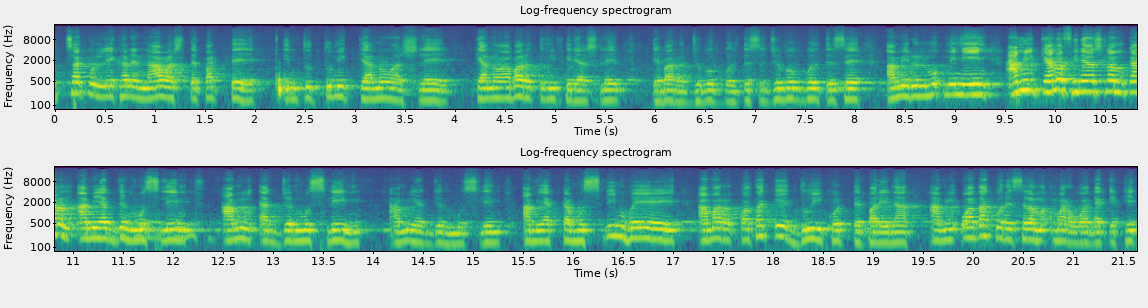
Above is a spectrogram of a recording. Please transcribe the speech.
ইচ্ছা করলে এখানে নাও আসতে পারতে, কিন্তু তুমি কেন আসলে? কেন আবার তুমি ফিরে আসলে? এবার যুবক বলতেছে যুবক বলতেছে, আমিরুল মুমিনিন, আমি কেন ফিরে আসলাম? কারণ আমি একজন মুসলিম, আমি একজন মুসলিম। আমি একজন মুসলিম, আমি একটা মুসলিম হয়ে আমার কথাকে দুই করতে পারি না। আমি ওয়াদা করেছিলাম আমার ওয়াদাকে ঠিক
